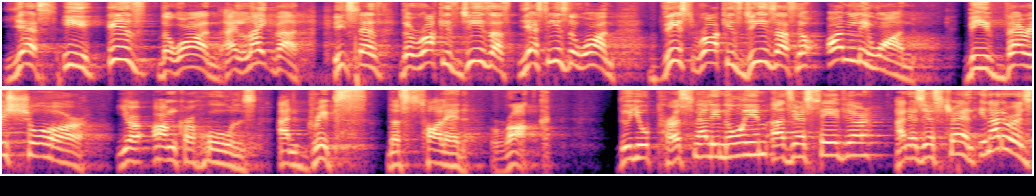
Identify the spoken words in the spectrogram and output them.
Yes, He is the one. I like that. It says, the rock is Jesus. Yes, He is the one. This rock is Jesus, the only one. Be very sure your anchor holds and grips the solid rock. Do you personally know him as your savior and as your strength? In other words,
